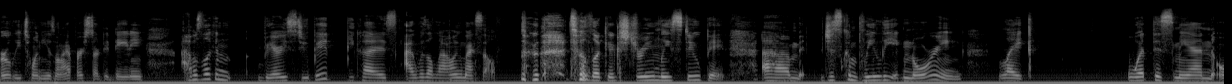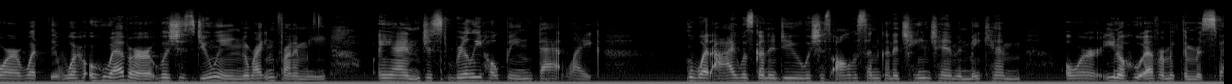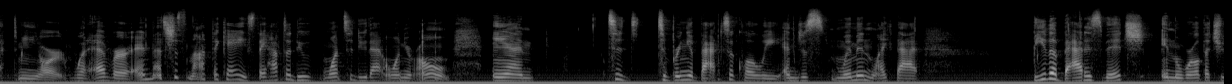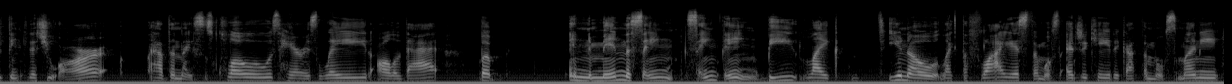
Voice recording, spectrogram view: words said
early 20s when I first started dating, I was looking very stupid because I was allowing myself to look extremely stupid. Um, just completely ignoring like what this man or what whoever was just doing right in front of me and just really hoping that like what I was going to do was just all of a sudden going to change him and make him or you know whoever make them respect me or whatever. And that's just not the case. They have to do want to do that on your own. And to to bring it back to Khloe and just women like that be the baddest bitch in the world that you think that you are have the nicest clothes, hair is laid, all of that. But in men, the same same thing. Be like, you know, like the flyest, the most educated, got the most money.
